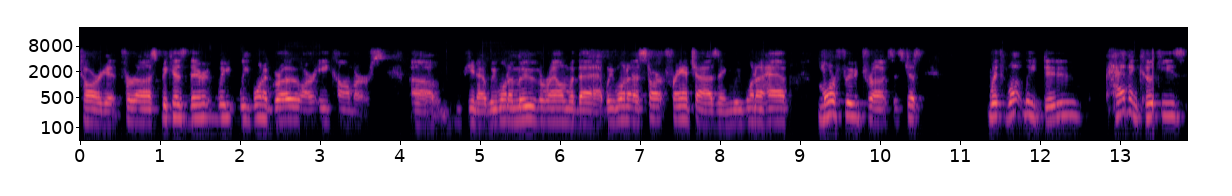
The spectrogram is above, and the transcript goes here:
target for us because there, we, we want to grow our e-commerce. Um, you know, we want to move around with that. We want to start franchising. We want to have more food trucks. It's just with what we do, having cookies,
